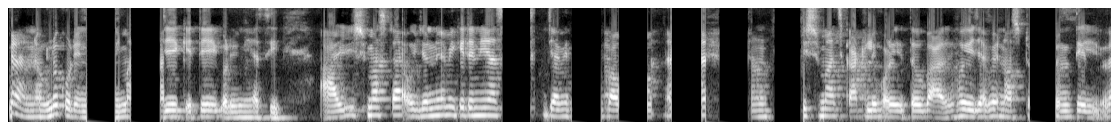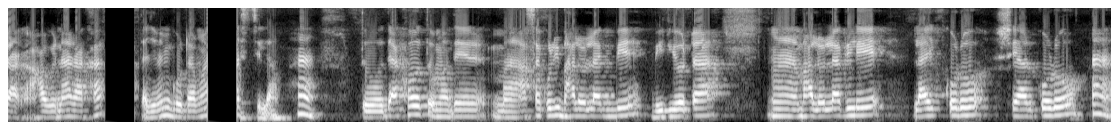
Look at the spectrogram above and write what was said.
রান্নাগুলো করে নিই যে কেটে করে নিয়ে আসি। আর ইলিশ মাছটা ওই জন্যই আমি কেটে নিয়ে আসি যে আমি ইলিশ মাছ কাটলে পরে তো হয়ে যাবে, নষ্ট তেল হবে না, রাখা। তাই জন্য আমি গোটা মাছ এসেছিলাম হ্যাঁ? তো দেখো তোমাদের আশা করি ভালো লাগবে ভিডিওটা। ভালো লাগলে লাইক করো শেয়ার করো হ্যাঁ?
